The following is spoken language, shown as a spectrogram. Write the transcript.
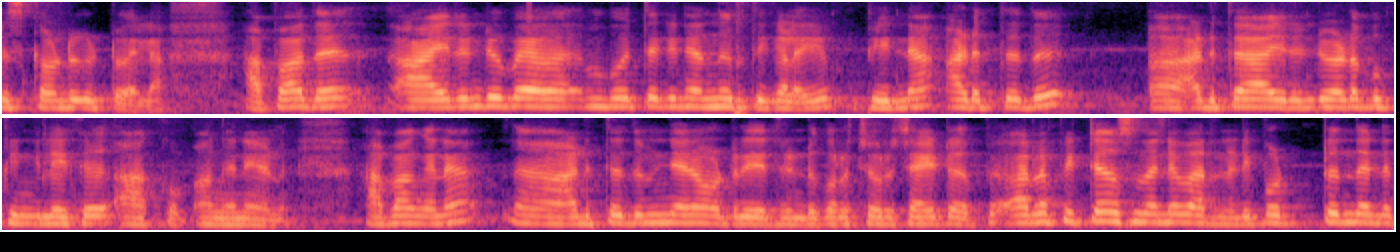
ഡിസ്കൗണ്ട് കിട്ടുമല്ലോ അപ്പോൾ അത് ആയിരം രൂപ ആകുമ്പോഴത്തേക്ക് ഞാൻ നിർത്തിക്കളയും. പിന്നെ അടുത്തത് അടുത്ത ആയിരം രൂപയുടെ ബുക്കിങ്ങിലേക്ക് ആക്കും. അങ്ങനെയാണ്. അപ്പോൾ അങ്ങനെ അടുത്തതും ഞാൻ ഓർഡർ ചെയ്തിട്ടുണ്ട് കുറച്ച് കുറച്ചായിട്ട്. കാരണം പിറ്റേ ദിവസം തന്നെ പറഞ്ഞിട്ട് ഇപ്പോൾ ഒട്ടും തന്നെ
